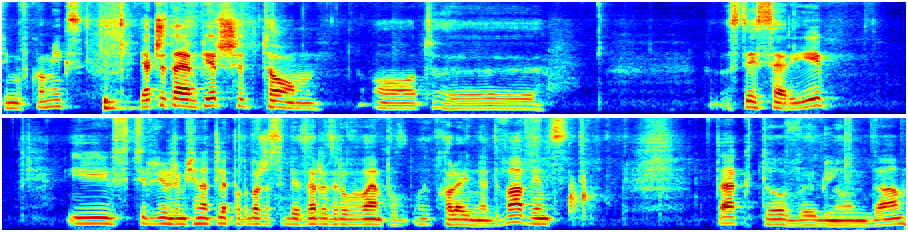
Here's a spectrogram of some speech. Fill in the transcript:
Team of Comics. Ja czytałem pierwszy tom od yy, z tej serii i stwierdziłem, że mi się na tyle podoba, że sobie zarezerwowałem kolejne dwa, więc tak to wygląda.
